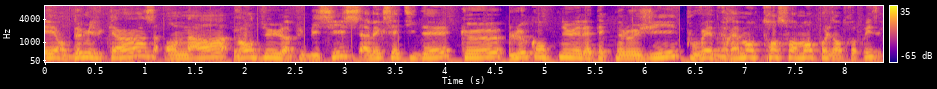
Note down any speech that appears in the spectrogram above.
Et en 2015, on a vendu à Publicis avec cette idée que le contenu et la technologie pouvaient être vraiment transformants pour les entreprises.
